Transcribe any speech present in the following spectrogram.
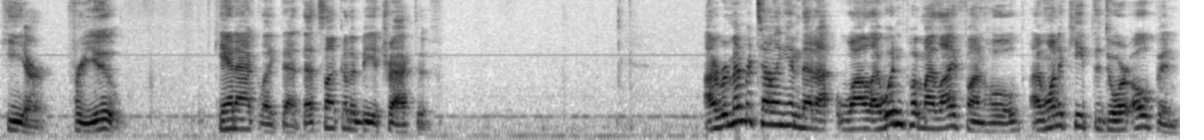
here for you. Can't act like that. That's not going to be attractive. I remember telling him that I, while I wouldn't put my life on hold, I want to keep the door open.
